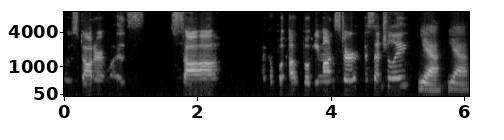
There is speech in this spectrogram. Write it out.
whose daughter it was saw like a, bo- a boogie monster essentially. Yeah, yeah.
